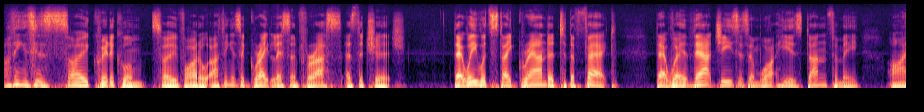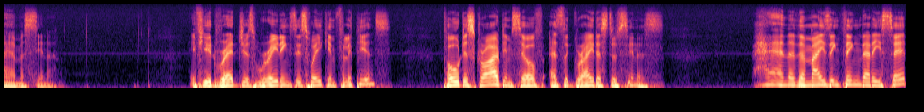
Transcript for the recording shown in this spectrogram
I think this is so critical and so vital. I think it's a great lesson for us as the church that we would stay grounded to the fact that without Jesus and what he has done for me, I am a sinner. If you'd read just readings this week in Philippians, Paul described himself as the greatest of sinners. And the amazing thing that he said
